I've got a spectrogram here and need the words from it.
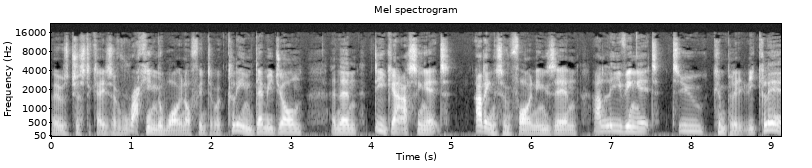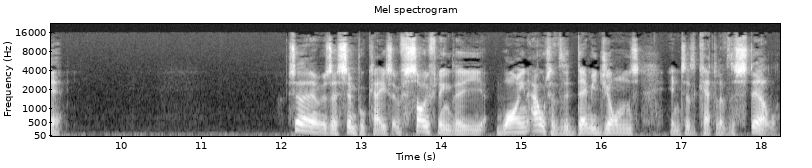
it was just a case of racking the wine off into a clean demijohn and then degassing it, adding some finings in and leaving it to completely clear. So then it was a simple case of siphoning the wine out of the demijohns into the kettle of the still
